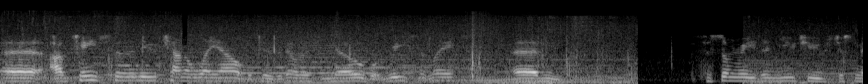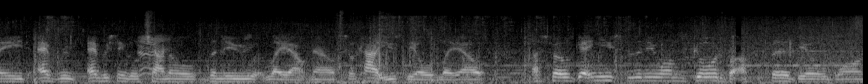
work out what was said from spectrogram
Uh, I've changed to the new channel layout which because I don't know if you know, but recently, um, for some reason YouTube's just made every every single channel the new layout now, so I can't use the old layout. I suppose getting used to the new one's good, but I prefer the old one.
